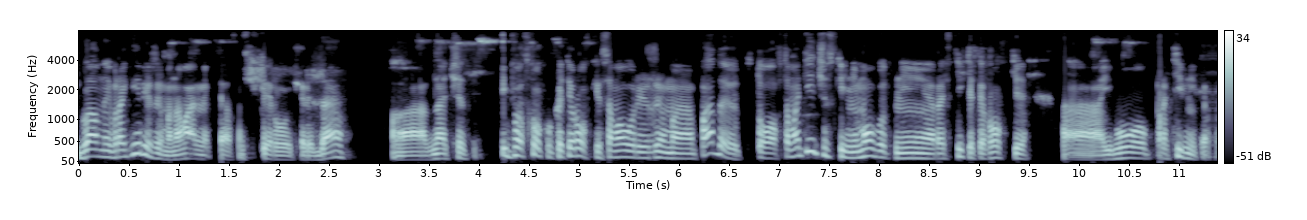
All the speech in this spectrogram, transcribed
главные враги режима, Навальный, в частности, в первую очередь, да, а, значит, и поскольку котировки самого режима падают, то автоматически не могут не расти котировки а, его противников.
